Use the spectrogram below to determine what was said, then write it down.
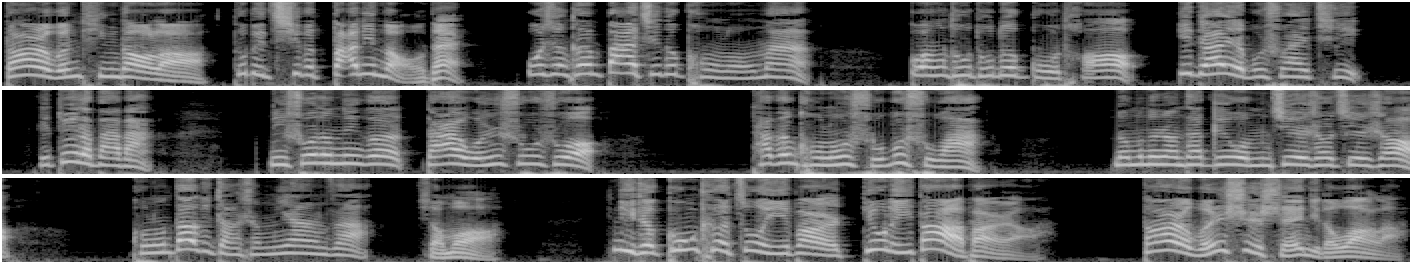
达尔文听到了都得气得打你脑袋。我想看霸气的恐龙嘛。光秃秃的骨头一点也不帅气。哎，对了，爸爸，你说的那个达尔文叔叔，他跟恐龙熟不熟啊？能不能让他给我们介绍介绍，恐龙到底长什么样子？小莫，你这功课做一半丢了一大半啊！达尔文是谁？你都忘了？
